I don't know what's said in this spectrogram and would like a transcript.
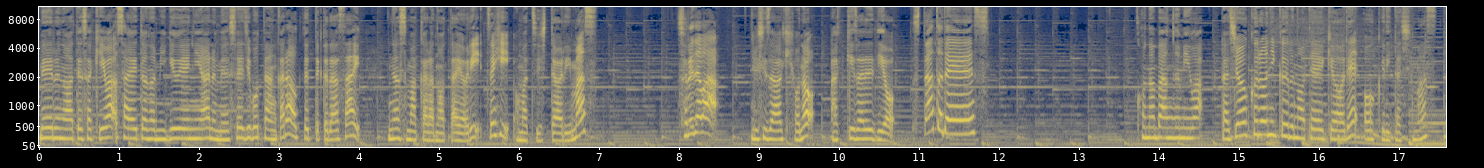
メールの宛先はサイトの右上にあるメッセージボタンから送ってください。皆様からのお便り、ぜひお待ちしております。それでは、吉沢明子のアッキーザレディオ、スタートです。この番組は、ラジオクロニクルの提供でお送りいたします。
